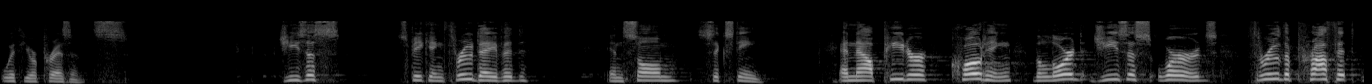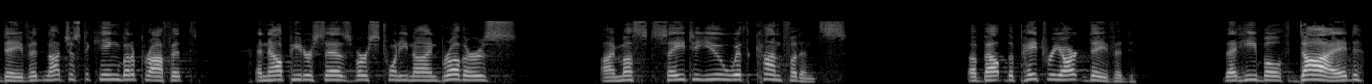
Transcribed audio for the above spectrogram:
with your presence. Jesus speaking through David in Psalm 16. And now Peter quoting the Lord Jesus' words through the prophet David, not just a king, but a prophet. And now Peter says, verse 29, Brothers, I must say to you with confidence about the patriarch David that he both died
